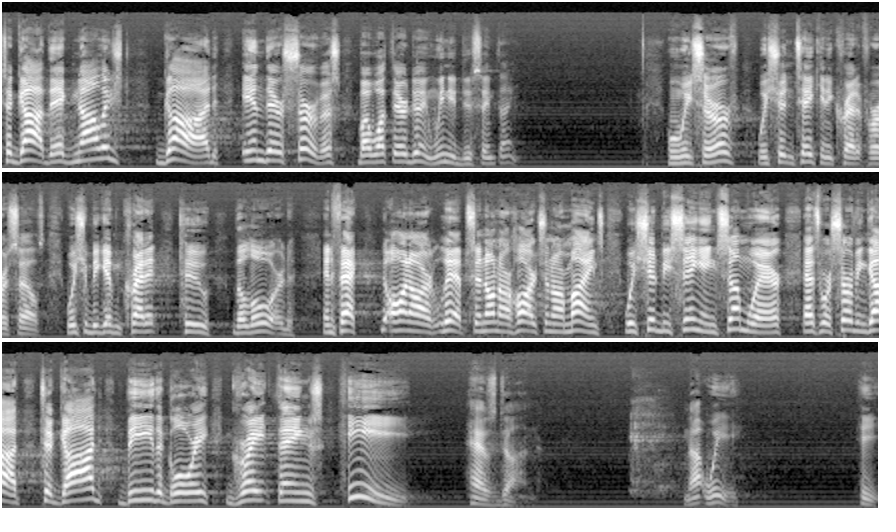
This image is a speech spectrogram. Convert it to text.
to God. They acknowledged God in their service by what they're doing. We need to do the same thing. When we serve, we shouldn't take any credit for ourselves. We should be giving credit to the Lord. In fact, on our lips and on our hearts and our minds, we should be singing somewhere as we're serving God To God be the glory, great things He has done. Not we, He.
